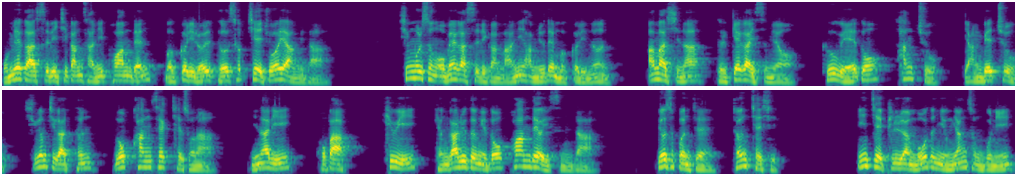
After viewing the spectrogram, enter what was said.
오메가3 지방산이 포함된 먹거리를 더 섭취해 주어야 합니다. 식물성 오메가3가 많이 함유된 먹거리는 아마씨나 들깨가 있으며 그 외에도 상추, 양배추, 시금치 같은 녹황색 채소나 미나리, 호박, 키위, 견과류 등에도 포함되어 있습니다. 여섯 번째, 전체식. 인체에 필요한 모든 영양 성분이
